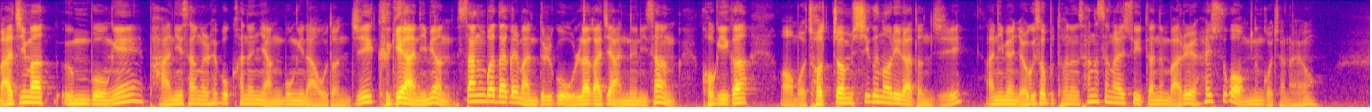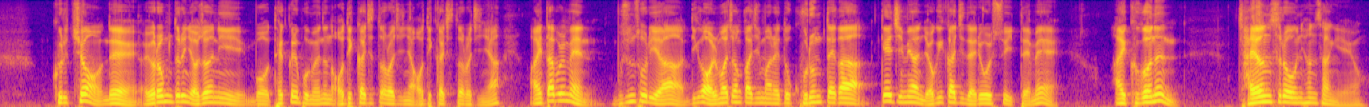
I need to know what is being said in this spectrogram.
마지막 음봉의 반 이상을 회복하는 양봉이 나오던지 그게 아니면 쌍바닥을 만들고 올라가지 않는 이상 거기가 어 뭐 저점 시그널이라든지 아니면 여기서부터는 상승할 수 있다는 말을 할 수가 없는 거잖아요. 그렇죠. 네. 여러분들은 여전히 뭐 댓글 보면은 어디까지 떨어지냐, 어디까지 떨어지냐. 아니, 더블맨, 무슨 소리야. 네가 얼마 전까지만 해도 구름대가 깨지면 여기까지 내려올 수 있다며. 아니, 그거는 자연스러운 현상이에요.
